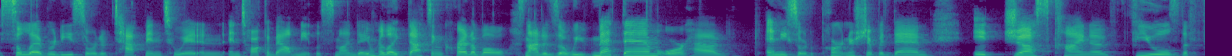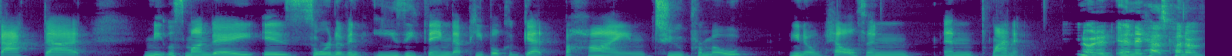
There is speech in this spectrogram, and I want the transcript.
celebrities sort of tap into it and, and talk about Meatless Monday. We're like, that's incredible. It's not as though we've met them or have any sort of partnership with them. It just kind of fuels the fact that Meatless Monday is sort of an easy thing that people could get behind to promote, you know, health and and planet. You know, and it, and it has kind of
